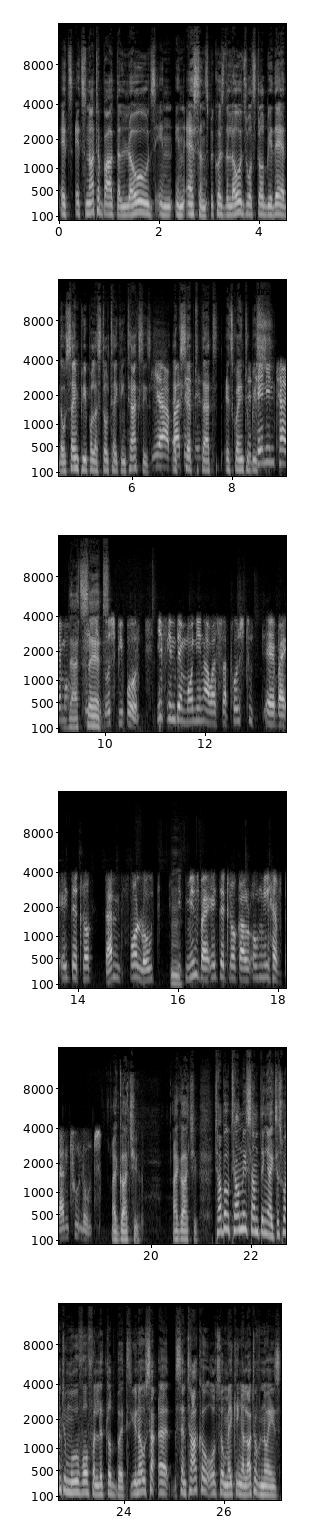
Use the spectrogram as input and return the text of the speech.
it's it's not about the loads in in essence because the loads will still be there those same people are still taking taxis Yeah, but except the- that it's going to the be turning time that's it those people. If in the morning I was supposed to uh, by eight o'clock done four load, Mm. it means by eight o'clock I'll only have done two loads. I got you. I got you. Thabo, tell me something. I just want to move off a little bit. You know, uh, Santaco also making a lot of noise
